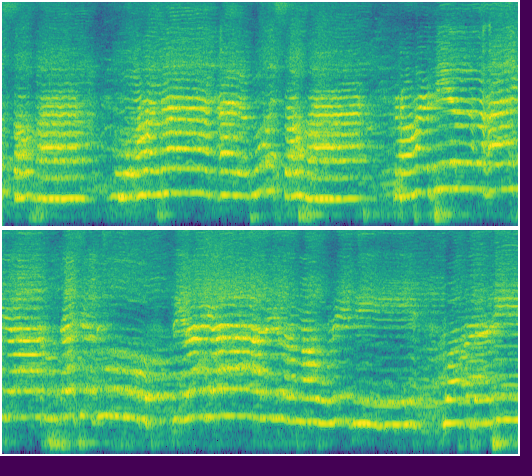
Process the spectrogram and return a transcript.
Mustafa Muhammad Al Mustafa Rohadil Ayat Mutasyadu Filayalil Maulidi Wa Adari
